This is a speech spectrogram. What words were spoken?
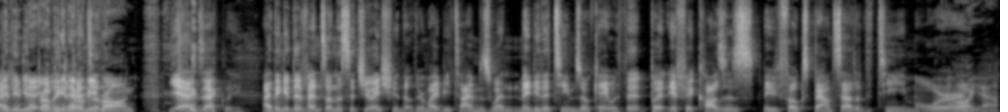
I think it probably you never be wrong. The, yeah, exactly. I think it depends on the situation, though. There might be times when maybe the team's okay with it, but if it causes maybe folks bounce out of the team, or oh yeah,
